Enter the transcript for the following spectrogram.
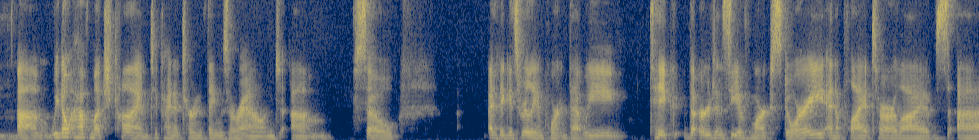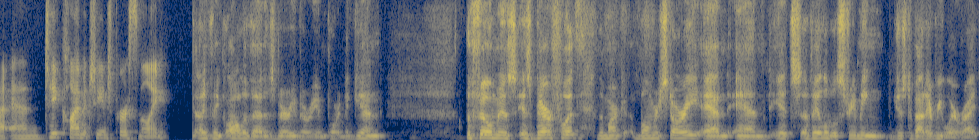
mm-hmm. um, we don't have much time to kind of turn things around. Um, so I think it's really important that we take the urgency of Mark's story and apply it to our lives uh, and take climate change personally. I think all of that is very, very important. Again, the film is is Barefoot, the Mark Baumer story, and and it's available streaming just about everywhere, right?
